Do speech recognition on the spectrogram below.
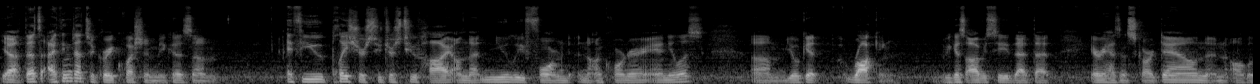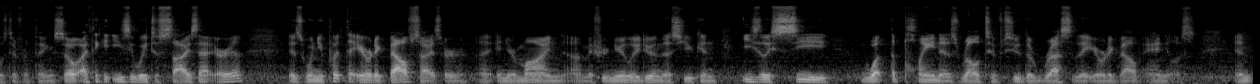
Yeah, that's. I think that's a great question because um, if you place your sutures too high on that newly formed non-coronary annulus, um, you'll get rocking because obviously that that area hasn't scarred down and all those different things. So I think an easy way to size that area is when you put the aortic valve sizer uh, in your mind. Um, if you're newly doing this, you can easily see what the plane is relative to the rest of the aortic valve annulus. And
